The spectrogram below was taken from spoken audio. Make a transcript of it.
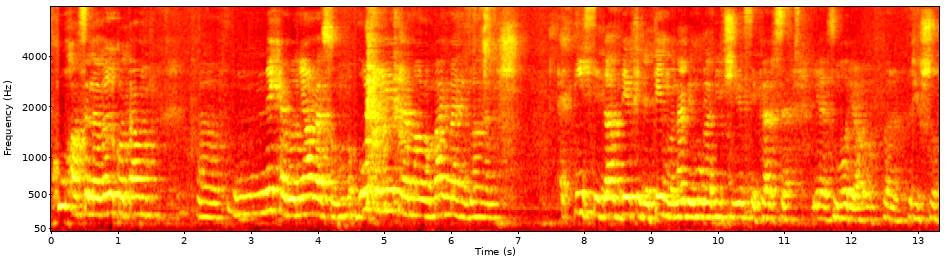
Kuha se na veliko tam, neke vonjave so bolj prijetne, manj meni glavnem. Tisti, da definitivno ne bi mogla nič jesti, kar se je z morja prišlo.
